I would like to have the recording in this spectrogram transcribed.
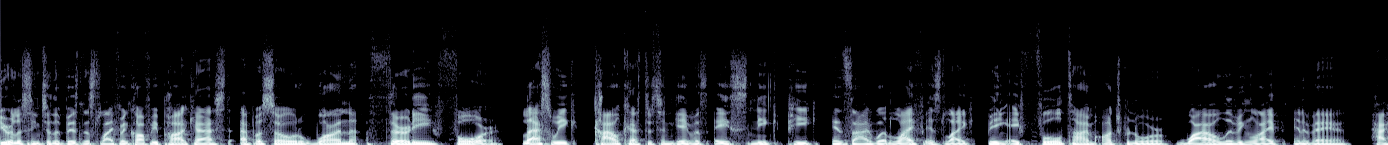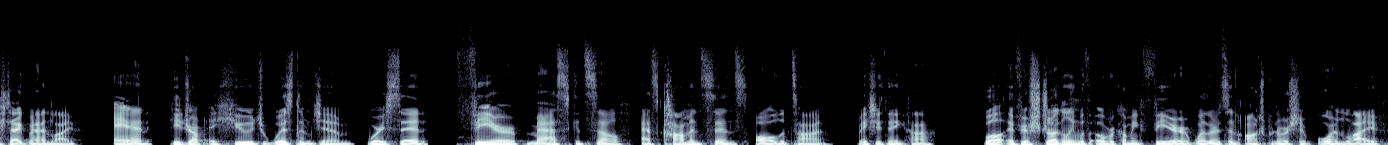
You're listening to the Business Life and Coffee Podcast, episode 134. Last week, Kyle Kesterson gave us a sneak peek inside what life is like being a full time entrepreneur while living life in a van. Hashtag van life. And he dropped a huge wisdom gem where he said, Fear masks itself as common sense all the time. Makes you think, huh? Well, if you're struggling with overcoming fear, whether it's in entrepreneurship or in life,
